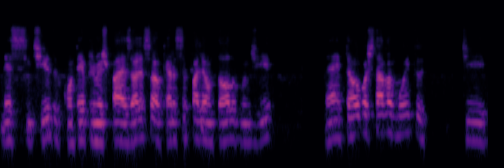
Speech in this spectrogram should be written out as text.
nesse sentido. Contei para os meus pais, olha só, eu quero ser paleontólogo um dia. Né? Então eu gostava muito de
